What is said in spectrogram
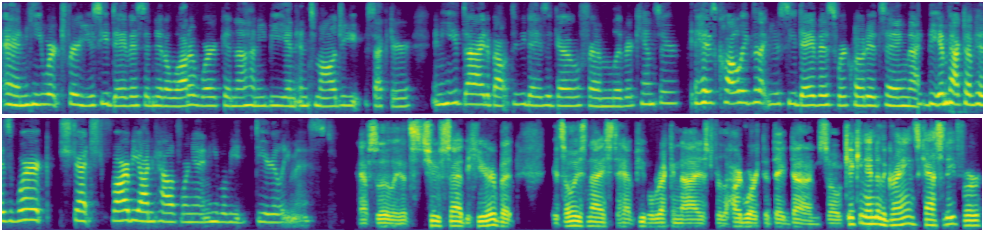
and he worked for UC Davis and did a lot of work in the honeybee and entomology sector. And he died about three days ago from liver cancer. His colleagues at UC Davis were quoted saying that the impact of his work stretched far beyond California and he will be dearly missed. Absolutely. It's too sad to hear, but it's always nice to have people recognized for the hard work that they've done. So, kicking into the grains, Cassidy, for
